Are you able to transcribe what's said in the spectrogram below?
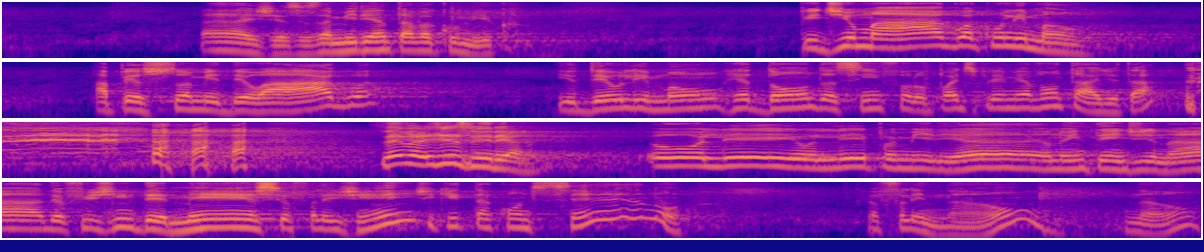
ai Jesus, a Miriam estava comigo. Pedi uma água com limão. A pessoa me deu a água e deu limão redondo assim, falou: pode espremer à vontade, tá? Lembra disso, Miriam? Eu olhei, olhei para Miriam, eu não entendi nada, eu fingi demência. Eu falei, gente, o que está acontecendo? Eu falei, não, não.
